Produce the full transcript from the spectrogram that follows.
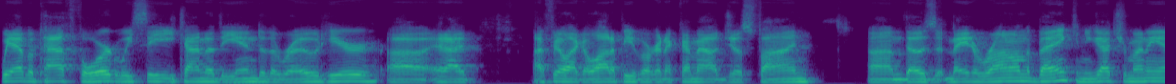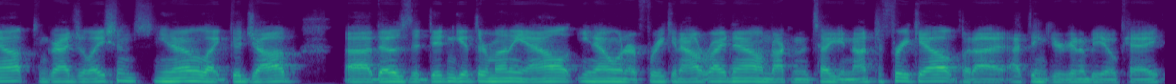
we have a path forward. We see kind of the end of the road here, uh, and I I feel like a lot of people are going to come out just fine. Um, those that made a run on the bank and you got your money out, congratulations. You know, like good job. Uh, those that didn't get their money out, you know, and are freaking out right now, I'm not going to tell you not to freak out, but I, I think you're going to be okay.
